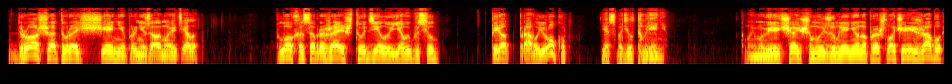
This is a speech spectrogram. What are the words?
Дрожь отвращения пронизала мое тело. Плохо соображая, что делаю, я выбросил вперед правую руку и освободил томление. К моему величайшему изумлению оно прошло через жабу,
